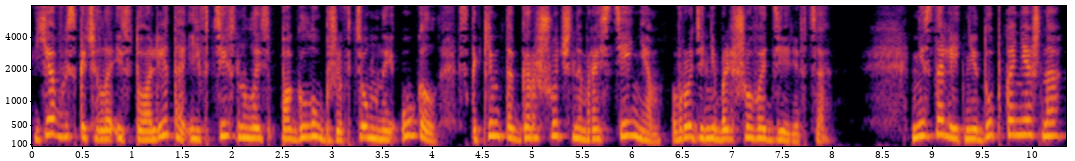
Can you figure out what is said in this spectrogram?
я выскочила из туалета и втиснулась поглубже в темный угол с каким-то горшочным растением, вроде небольшого деревца. Не столетний дуб, конечно,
